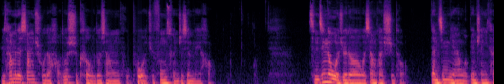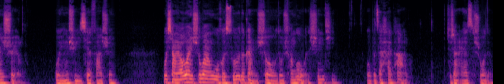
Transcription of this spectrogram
与他们的相处的好多时刻，我都想用琥珀去封存这些美好。曾经的我觉得我像块石头，但今年我变成一滩水了。我允许一切发生。我想要万事万物和所有的感受都穿过我的身体。我不再害怕了。就像 S 说的，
